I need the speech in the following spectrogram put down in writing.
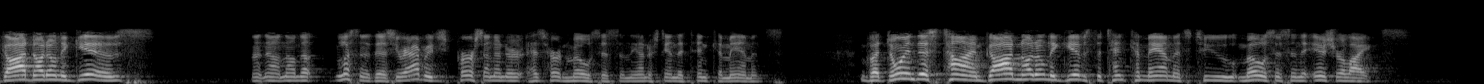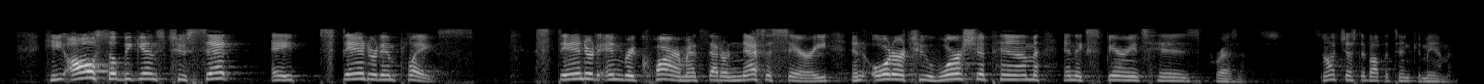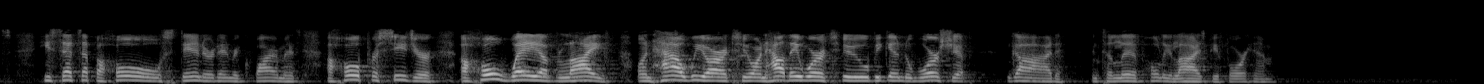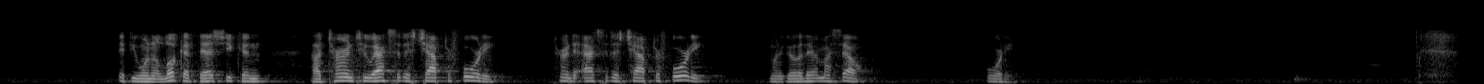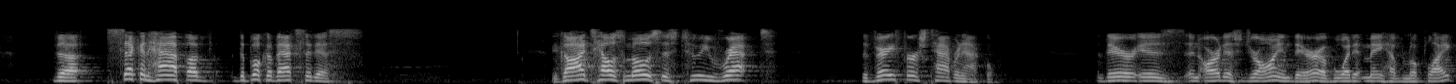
God not only gives, now, now, now listen to this. Your average person under, has heard Moses and they understand the Ten Commandments. But during this time, God not only gives the Ten Commandments to Moses and the Israelites, He also begins to set a standard in place, standard and requirements that are necessary in order to worship Him and experience His presence. It's not just about the Ten Commandments. He sets up a whole standard and requirements, a whole procedure, a whole way of life on how we are to, on how they were to begin to worship God and to live holy lives before Him. If you want to look at this, you can uh, turn to Exodus chapter 40. Turn to Exodus chapter 40. I'm going to go there myself. 40. the second half of the book of Exodus, God tells Moses to erect the very first tabernacle. There is an artist drawing there of what it may have looked like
